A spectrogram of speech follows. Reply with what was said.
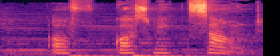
of cosmic sound.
